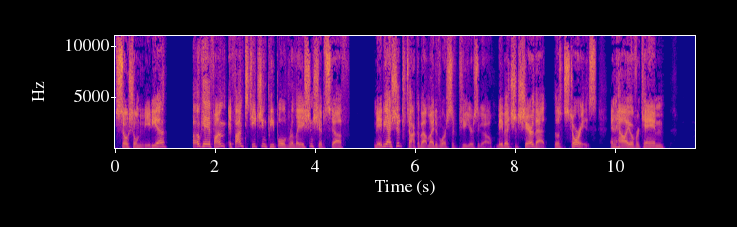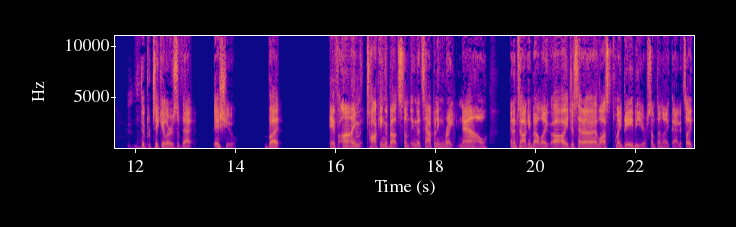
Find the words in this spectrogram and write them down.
social media? Okay, if I'm if I'm teaching people relationship stuff, maybe I should talk about my divorce a few years ago. Maybe I should share that those stories and how I overcame the particulars of that issue. But if I'm talking about something that's happening right now and I'm talking about like, oh, I just had a I lost my baby or something like that. It's like,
